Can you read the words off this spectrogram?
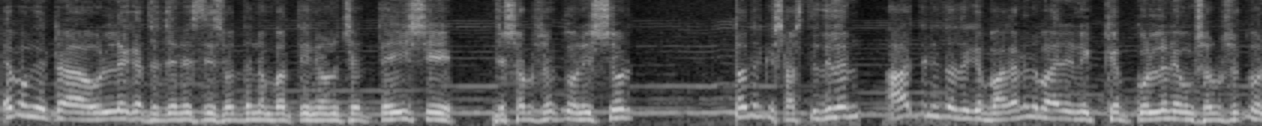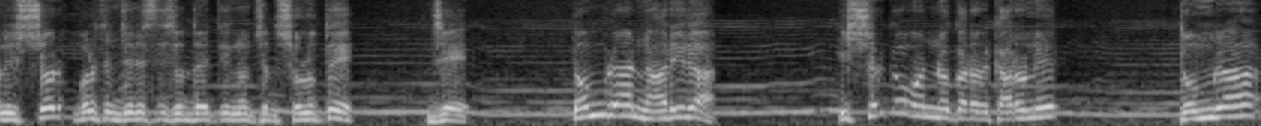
এবং এটা উল্লেখ আছে জেনেসিস অধ্যায় নম্বর তিন, অনুচ্ছেদ তেইশে, যে সর্বশক্ত ঈশ্বর তাদেরকে শাস্তি দিলেন, আর তিনি তাদেরকে বাগানের বাইরে নিক্ষেপ করলেন এবং সর্বশক্ত ঈশ্বর বলেছেন জেনেসিস অধ্যায় তিন, অনুচ্ছেদ ষোলোতে, যে তোমরা নারীরা ঈশ্বরকে অমান্য করার কারণে তোমরা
